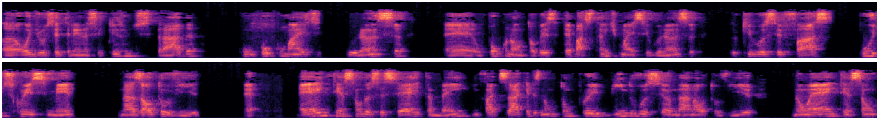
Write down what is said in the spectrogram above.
uh, onde você treina ciclismo de estrada com um pouco mais de segurança, é, um pouco não, talvez até bastante mais segurança do que você faz por desconhecimento nas autovias. É, é a intenção da CCR também enfatizar que eles não estão proibindo você andar na autovia, não é a intenção,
